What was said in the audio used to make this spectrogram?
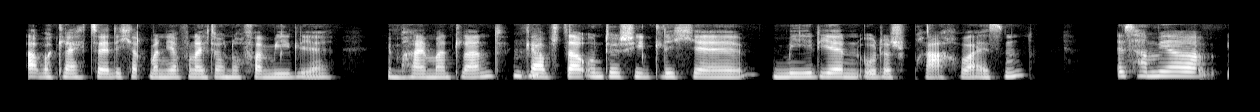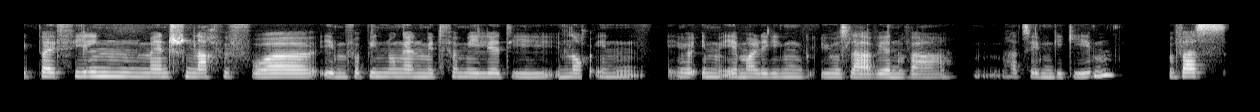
Aber gleichzeitig hat man ja vielleicht auch noch Familie im Heimatland. Mhm. Gab es da unterschiedliche Medien oder Sprachweisen? Es haben ja bei vielen Menschen nach wie vor eben Verbindungen mit Familie, die noch in, im ehemaligen Jugoslawien war, hat es eben gegeben. Was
